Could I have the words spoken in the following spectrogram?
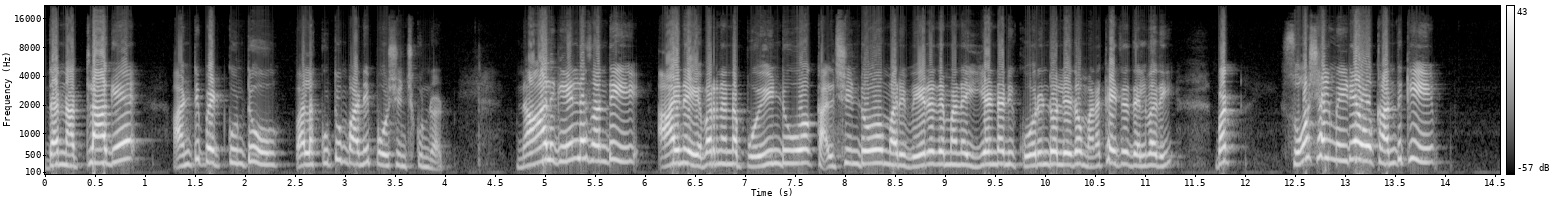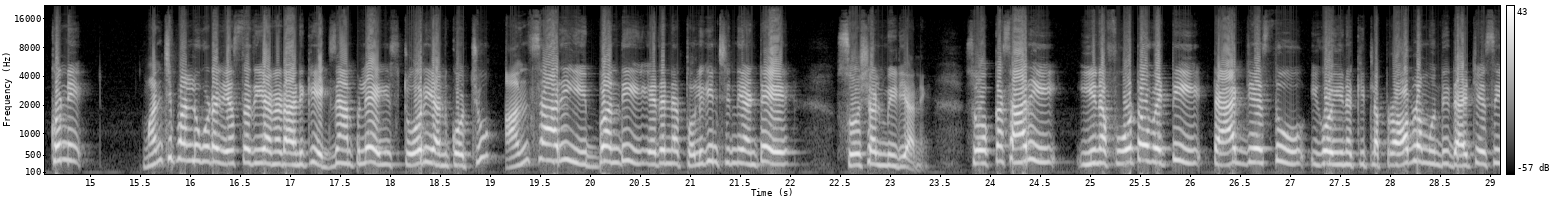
దాన్ని అట్లాగే అంటి పెట్టుకుంటూ వాళ్ళ కుటుంబాన్ని పోషించుకున్నాడు. నాలుగేళ్ళ సంధి ఆయన ఎవరినన్నా పోయిండో కలిసిండో మరి వేరేదేమైనా ఇయ్యండని కోరిండో లేదో మనకైతే తెలియదు బట్ సోషల్ మీడియా ఒక అందుకి కొన్ని మంచి పనులు కూడా చేస్తుంది అనడానికి ఎగ్జాంపులే ఈ స్టోరీ అనుకోవచ్చు. అన్సారీ ఇబ్బంది ఏదైనా తొలగించింది అంటే సోషల్ మీడియాని సో ఒక్కసారి ఈయన ఫోటో పెట్టి ట్యాగ్ చేస్తూ ఇగో ఈయనకి ఇట్లా ప్రాబ్లం ఉంది దయచేసి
